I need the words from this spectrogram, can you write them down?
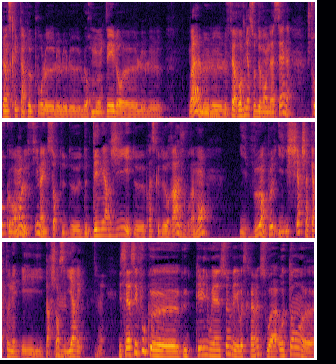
d'un script un peu pour le, le, le, remonter le, le, voilà le, faire revenir sur le devant de la scène je trouve que vraiment le film a une sorte de d'énergie et de presque de rage où vraiment il veut un peu il cherche à cartonner et par chance il y arrive Et c'est assez fou que, que Kevin Williamson et Wes Craven soient autant euh,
